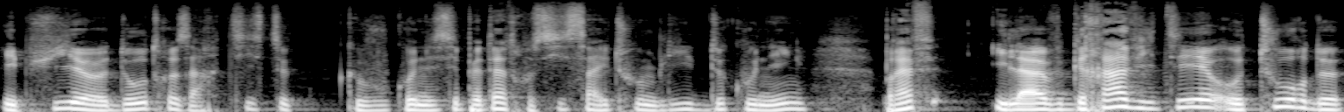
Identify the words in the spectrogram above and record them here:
Et puis euh, d'autres artistes que vous connaissez peut-être aussi, Cy Twombly, De Kooning. Bref, il a gravité autour de,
